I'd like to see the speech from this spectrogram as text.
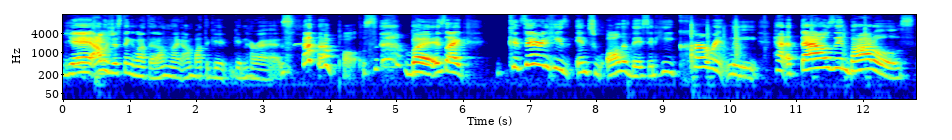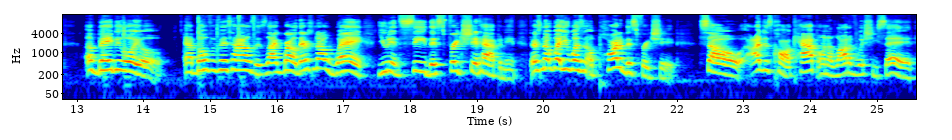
Yeah, I was just thinking about that. I'm like, I'm about to get getting her ass. Pause. But it's like considering he's into all of this and he currently had a thousand bottles of baby oil at both of his houses. Like, bro, there's no way you didn't see this freak shit happening. There's no way you wasn't a part of this freak shit. So I just called cap on a lot of what she said.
